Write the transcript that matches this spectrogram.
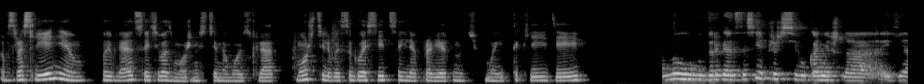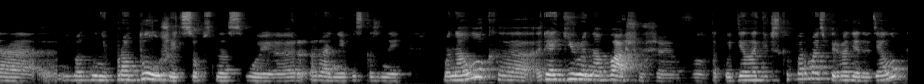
взрослением появляются эти возможности, на мой взгляд. Можете ли вы согласиться или опровергнуть мои такие идеи? Ну, дорогая Анастасия, прежде всего, конечно, я э, не могу не продолжить, собственно, свой э, ранее высказанный монолог, реагируя на ваш уже в такой диалогическом формате, переводя это в диалог,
